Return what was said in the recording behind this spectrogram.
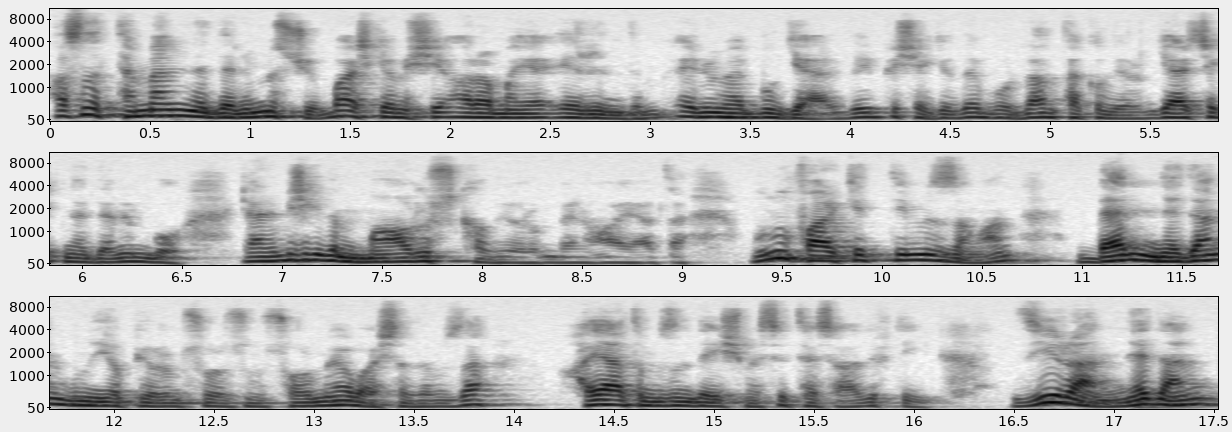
Aslında temel nedenimiz şu. Başka bir şey aramaya erindim. Elime bu geldi. Bir şekilde buradan takılıyorum. Gerçek nedenim bu. Yani bir şekilde maruz kalıyorum ben o hayata. Bunu fark ettiğimiz zaman ben neden bunu yapıyorum sorusunu sormaya başladığımızda hayatımızın değişmesi tesadüf değil. Zira neden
